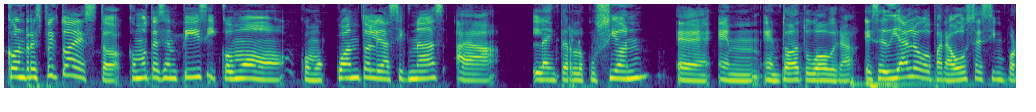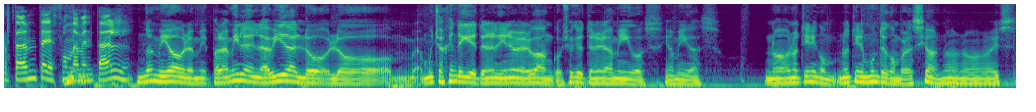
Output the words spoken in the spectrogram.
Con respecto a esto, ¿cómo te sentís y cómo, como cuánto le asignás a la interlocución eh, en, en toda tu obra? ¿Ese diálogo para vos es importante, es fundamental? No es mi obra, para mí en la vida lo, lo- mucha gente quiere tener dinero en el banco, yo quiero tener amigos y amigas. No, no tiene no tiene punto de comparación, no, no es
